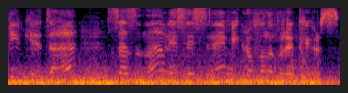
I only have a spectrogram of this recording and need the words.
Bir kere daha sazına ve sesine mikrofonu bırakıyoruz.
